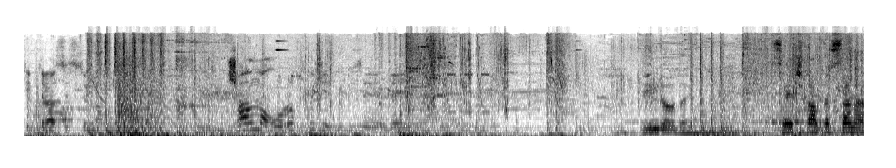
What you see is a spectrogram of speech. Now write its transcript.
Siktir asistim lan. Çalma orospu şey- reis. Window'dayım. Seç kaldırsana.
